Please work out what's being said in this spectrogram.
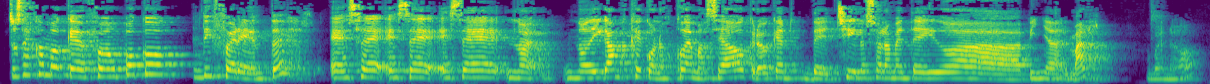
Entonces como que fue un poco diferente, ese, ese, ese, no, no digamos que conozco demasiado, creo que de Chile solamente he ido a Piña del Mar. Bueno.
